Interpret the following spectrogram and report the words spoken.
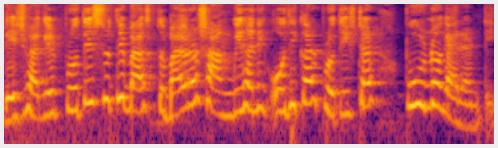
দেশভাগের প্রতিশ্রুতি বাস্তবায়ন ও সাংবিধানিক অধিকার প্রতিষ্ঠার পূর্ণ গ্যারান্টি।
